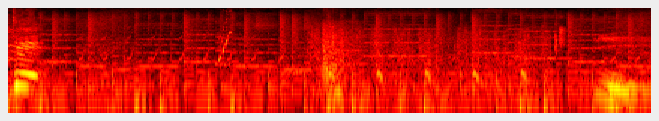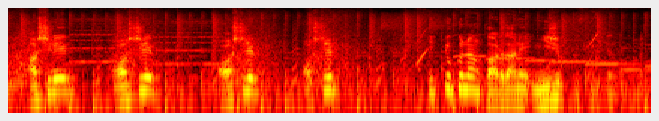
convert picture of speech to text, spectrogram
ていい走れ走れ走れ走れ結局なんかあれだね20分過ぎてんだよね。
